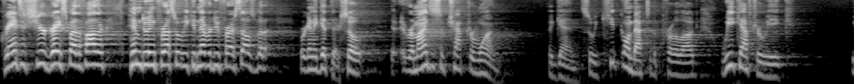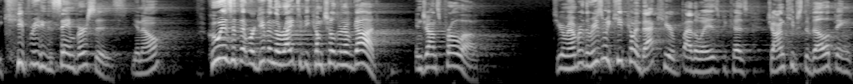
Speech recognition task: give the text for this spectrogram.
granted sheer grace by the Father, Him doing for us what we could never do for ourselves, but we're going to get there. So it reminds us of chapter one again. So we keep going back to the prologue week after week. We keep reading the same verses, you know? Who is it that we're given the right to become children of God in John's prologue? Do you remember? The reason we keep coming back here, by the way, is because John keeps developing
